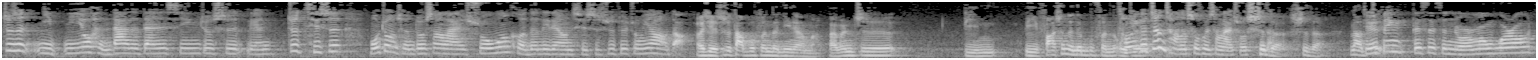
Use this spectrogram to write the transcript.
就是你你有很大的担心，就是连就其实某种程度上来说，温和的力量其实是最重要的。而且是大部分的力量嘛，百分之比。比发生的那部分，从一个正常的社会上来说是的，是的。那 Do you think this is a normal world？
